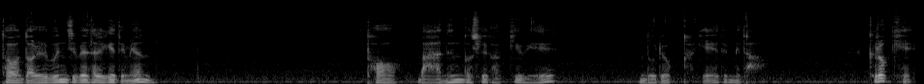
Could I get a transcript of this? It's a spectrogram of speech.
더 넓은 집에 살게 되면 더 많은 것을 갖기 위해 노력하게 됩니다. 그렇게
